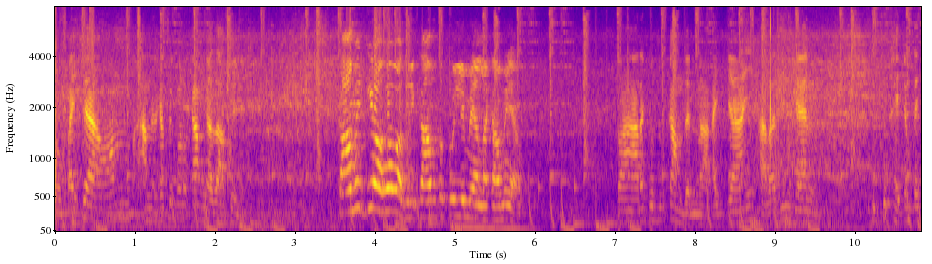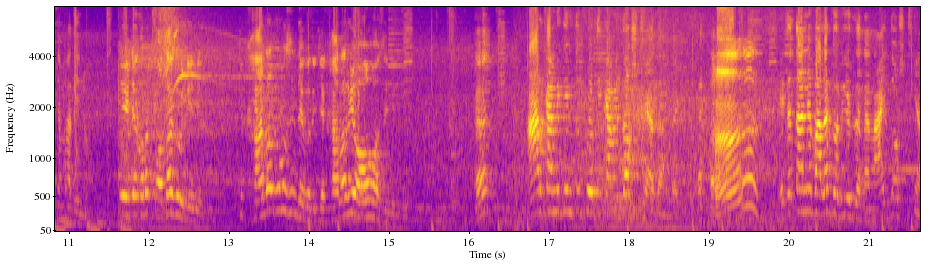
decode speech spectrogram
আমার আমার কাছে কোনো কাম কাজ আছে না কামের কি অভাব আছে? কাম তো করলে মেলা কামে আছে তো আর কাম দেন না আজ যাই সারাদিন কেন কিছু খাইতাম টাইতাম হাতি না। এটা কোনো কথা কইলি নি। তুই খানার কোনো চিন্তা করিস যে খানারই অভাব আছে নাকি হ্যাঁ? আর কামে কিন্তু প্রতি কামে দশ টাকা দাম লাগে। এটা তো আমি বালা করিয়ে জানা নাই দশ টাকা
